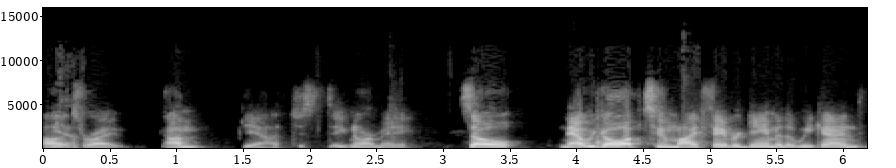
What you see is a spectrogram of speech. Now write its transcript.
Oh, Yeah. that's right. I'm. yeah, just ignore me. So now we go up to my favorite game of the weekend.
